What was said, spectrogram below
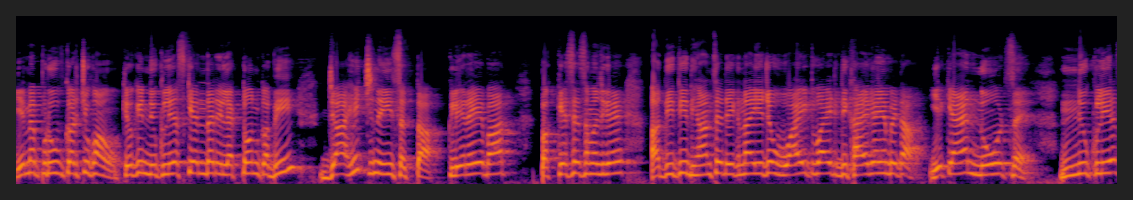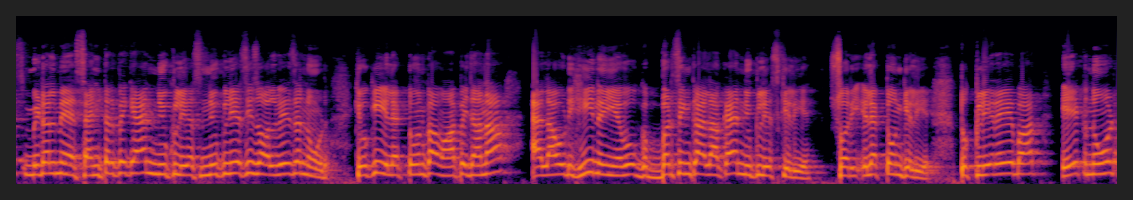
ये मैं प्रूव कर चुका हूँ। क्योंकि न्यूक्लियस के अंदर इलेक्ट्रॉन कभी जा हिच नहीं सकता। क्लियर है ये बात? पक्के से समझ गए? अदिति, ध्यान से देखना, ये जो व्हाइट व्हाइट दिखाए गए हैं बेटा, ये क्या है? नोड्स हैं। न्यूक्लियस मिडल में है सेंटर पे क्या है? Nucleus nucleus is always a node क्योंकि इलेक्ट्रॉन का वहाँ पे जाना अलाउड ही नहीं है वो गब्बर सिंह का इलाका है न्यूक्लियस के लिए सॉरी इलेक्ट्रॉन के लिए। तो क्लियर है ये बात? एक नोड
